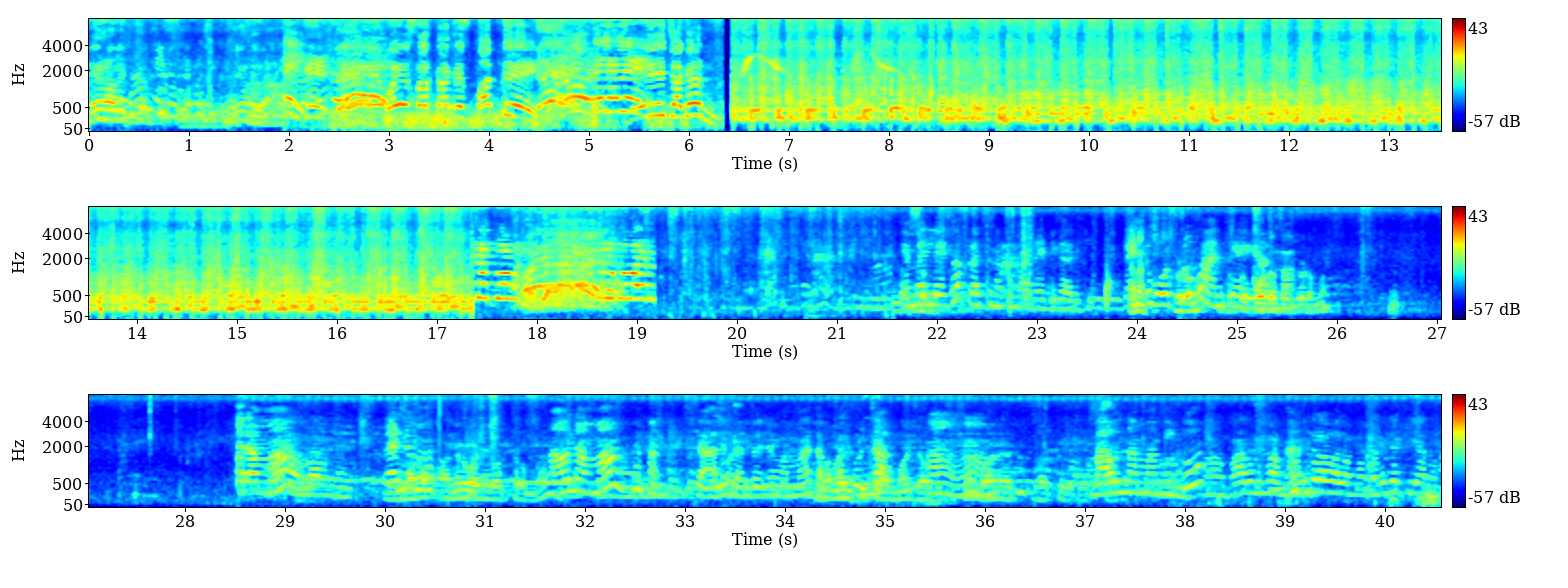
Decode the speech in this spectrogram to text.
నేహారెడ్డి గారు జై వైఎస్ఆర్ కాంగ్రెస్ పార్టీ జై జగన్ ఎమ్మెల్యేగా ప్రసన్న కుమార్ రెడ్డి గారికి రెండు ఓట్లు ఫ్యాన్ అవునమ్మా. చాలా సంతోషం అమ్మా తప్పకుండా. బాగుందమ్మా మీకు?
